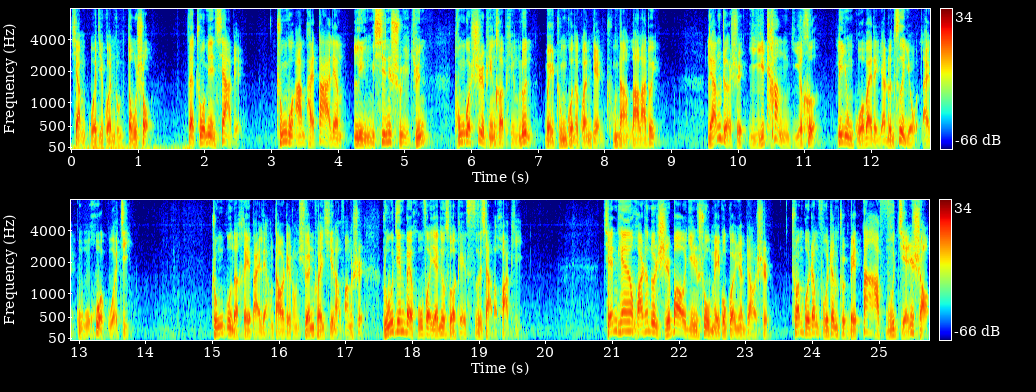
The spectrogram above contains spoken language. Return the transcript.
向国际观众兜售。在桌面下边，中共安排大量领薪水军，通过视频和评论为中共的观点充当啦啦队。两者是一唱一和，利用国外的言论自由来蛊惑国际。中共的黑白两道这种宣传洗脑方式，如今被胡佛研究所给撕下了画皮。前天，《华盛顿时报》引述美国官员表示，川普政府正准备大幅减少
